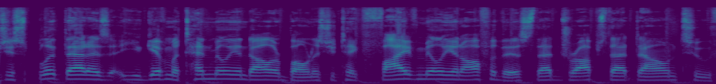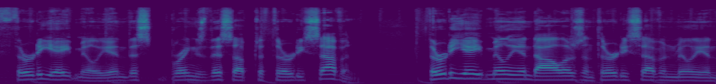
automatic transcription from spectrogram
you split that as you give them a $10 million bonus you take 5 million off of this that drops that down to 38 million this brings this up to 37 $38 million and $37 million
